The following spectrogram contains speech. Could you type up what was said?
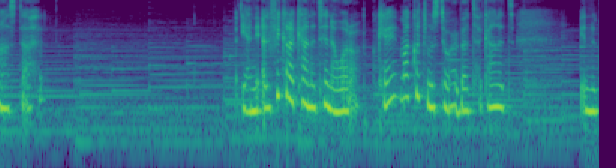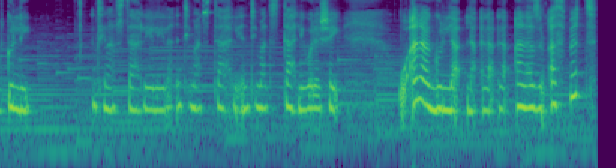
ما أستاهل. يعني الفكرة كانت هنا ورا أوكي؟ ما كنت مستوعبتها. كانت إنه تقولي أنت ما تستاهلي يا ليلى أنت ما تستاهلي أنت ما تستاهلي ولا شيء. وأنا أقول لا لا لا لا أنا لازم أثبت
